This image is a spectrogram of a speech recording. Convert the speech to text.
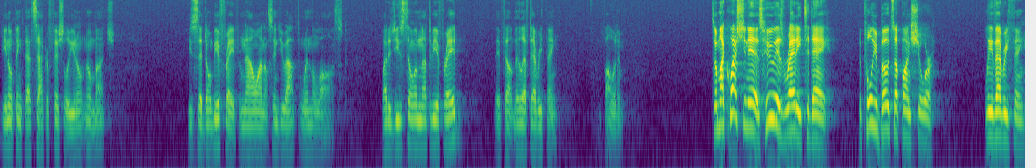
If you don't think that's sacrificial, you don't know much. Jesus said, Don't be afraid. From now on, I'll send you out to win the lost. Why did Jesus tell them not to be afraid? They felt they left everything and followed him. So, my question is who is ready today to pull your boats up on shore, leave everything,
